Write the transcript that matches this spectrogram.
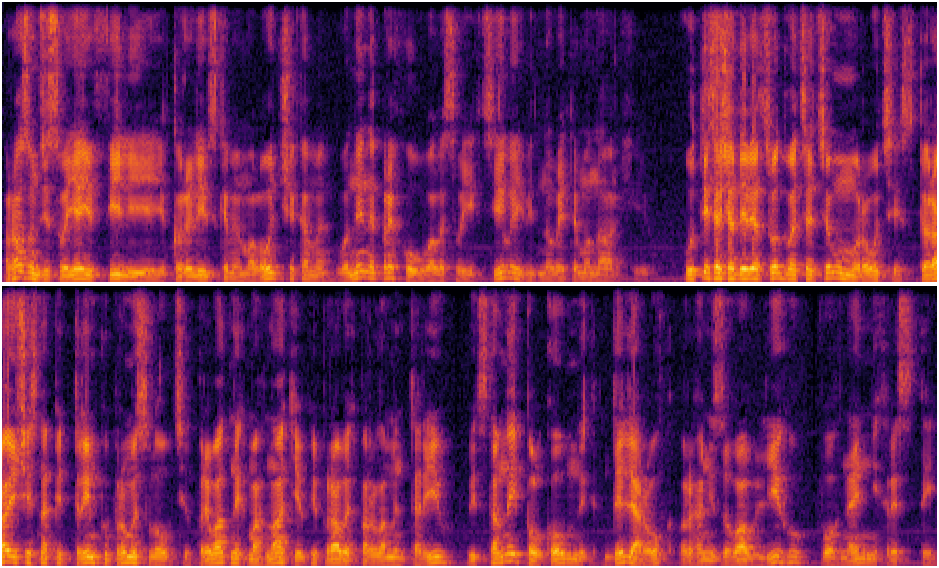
Разом зі своєю філією королівськими молодчиками вони не приховували своїх цілей відновити монархію. У 1927 році, спираючись на підтримку промисловців, приватних магнатів і правих парламентарів, відставний полковник Делярок організував Лігу Вогненні Хрести,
